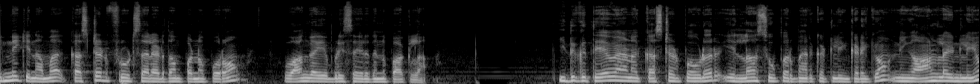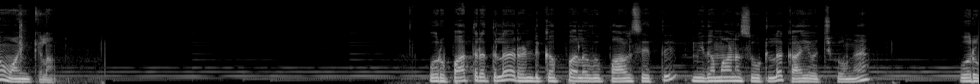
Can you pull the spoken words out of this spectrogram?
இன்றைக்கி நம்ம கஸ்டர்ட் ஃப்ரூட் சாலட் தான் பண்ண போகிறோம் வாங்க எப்படி செய்கிறதுன்னு பார்க்கலாம். இதுக்கு தேவையான கஸ்டர்ட் பவுடர் எல்லா சூப்பர் மார்க்கெட்லேயும் கிடைக்கும் நீங்கள் ஆன்லைன்லேயும் வாங்கிக்கலாம். ஒரு பாத்திரத்தில் ரெண்டு கப் அளவு பால் சேர்த்து மிதமான சூட்டில் காய வச்சுக்கோங்க. ஒரு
